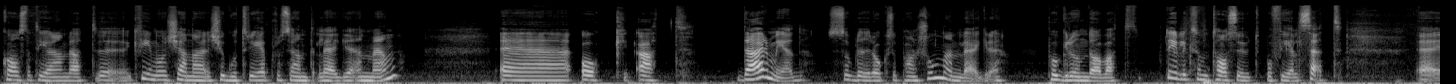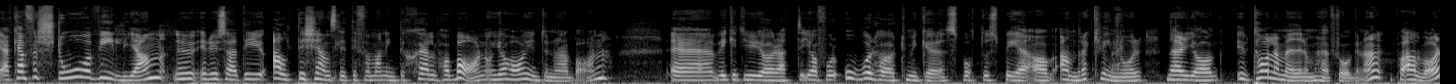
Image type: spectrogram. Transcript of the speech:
konstaterande att eh, kvinnor tjänar 23 procent lägre än män. Eh, och att därmed så blir också pensionen lägre på grund av att det liksom tas ut på fel sätt. Eh, jag kan förstå viljan. Nu är det ju så att det är ju alltid känsligt ifall man inte själv har barn och jag har ju inte några barn. Eh, vilket ju gör att jag får oerhört mycket spott och spe av andra kvinnor när jag uttalar mig i de här frågorna på allvar.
